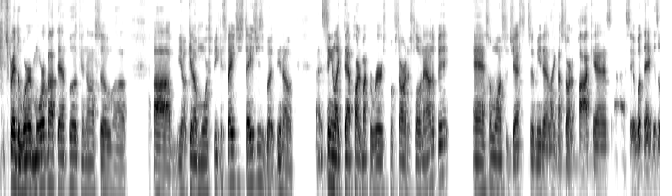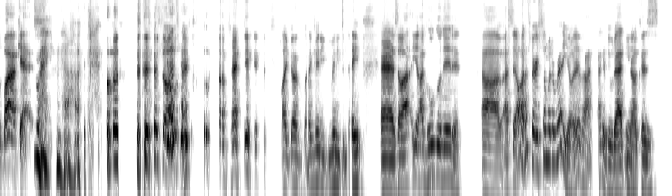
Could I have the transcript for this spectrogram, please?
spread the word more about that book, and also uh, um, you know get on more speaking stages. Stages, but you know, it seemed like that part of my career was starting to slow down a bit. And someone suggested to me that like I start a podcast. I said, "What the heck is a podcast?" Right. Yeah. so I was like, then, like uh, like many many today, and so I you know I googled it and uh, I said, "Oh, that's very similar to radio. I, I can do that," you know, because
